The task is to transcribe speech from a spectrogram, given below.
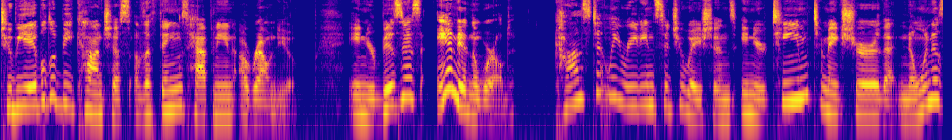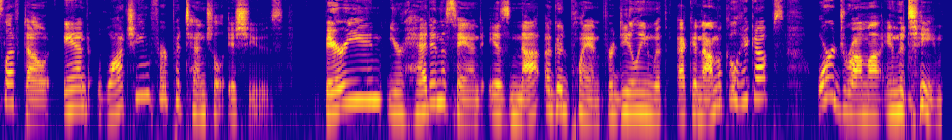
to be able to be conscious of the things happening around you, in your business and in the world. Constantly reading situations in your team to make sure that no one is left out and watching for potential issues. Burying your head in the sand is not a good plan for dealing with economical hiccups or drama in the team.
